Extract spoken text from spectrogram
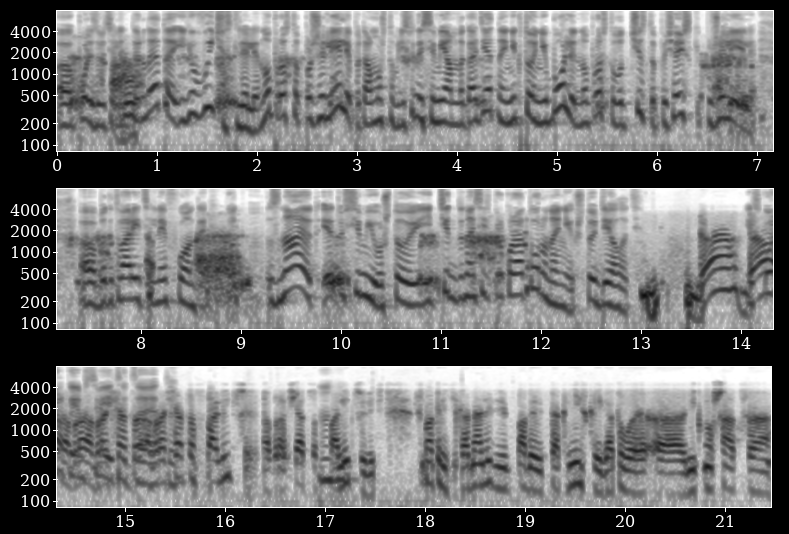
э, пользователя ага. интернета, ее вычислили, ну просто пожалели, потому что действительно семья многодетная, никто не болен, но просто вот чисто по-человечески пожалели э, благотворительные фонды. Вот знают эту семью, что идти доносить прокуратуру на них, что делать? Да, И да, сколько им обращаться, за обращаться в полицию, обращаться mm-hmm. в полицию. Ведь смотрите, когда люди падают так низко и готовы э, не гнушаться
